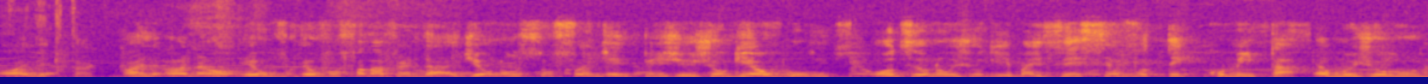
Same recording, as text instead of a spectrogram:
Olha, olha, olha, não, eu, eu vou falar a verdade. Eu não sou fã de RPG. Joguei alguns, outros eu não joguei, mas esse eu vou ter que comentar. É o meu jogo,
